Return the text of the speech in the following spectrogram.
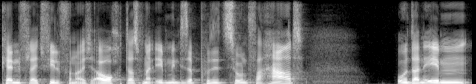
kennen vielleicht viele von euch auch, dass man eben in dieser Position verharrt und dann eben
